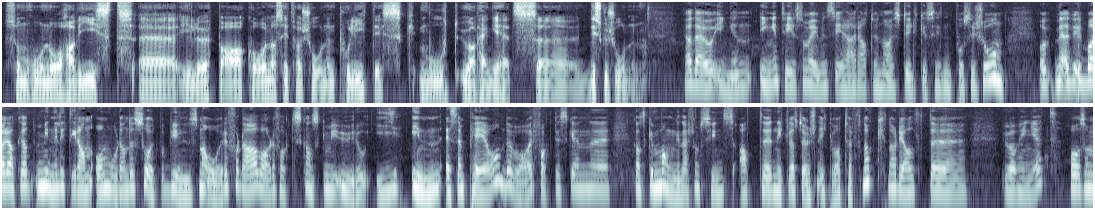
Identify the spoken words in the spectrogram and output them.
som hun nå har vist uh, i løpet av koronasituasjonen politisk mot uavhengighetsdiskusjonen? Uh, Ja, Det er jo ingen, ingen tvil, som Øyvind sier her, at hun har styrket sin posisjon. Og jeg vil bare akkurat minne litt om hvordan det så ut på begynnelsen av året. For da var det faktisk ganske mye uro i, innen SMP òg. Det var faktisk en, eh, ganske mange der som syntes at Niklas Nicolas Størsen ikke var tøff nok når det gjaldt uh, uavhengighet. Og som,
